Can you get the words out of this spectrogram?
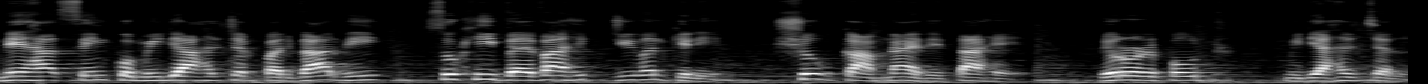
नेहा सिंह को मीडिया हलचल परिवार भी सुखी वैवाहिक जीवन के लिए शुभकामनाएँ देता है। ब्यूरो रिपोर्ट, मीडिया हलचल।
